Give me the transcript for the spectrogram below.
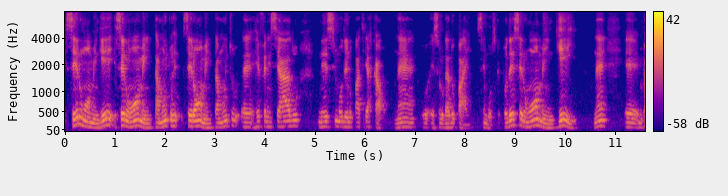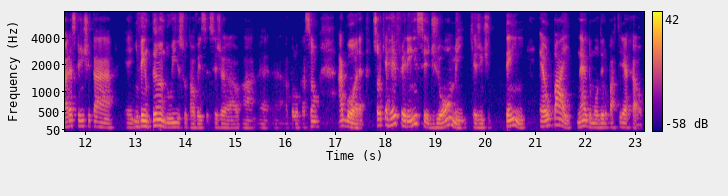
ser um homem gay, ser um homem tá muito ser homem tá muito é, referenciado nesse modelo patriarcal, né? Esse lugar do pai, sem busca. Poder ser um homem gay, né? É, me parece que a gente está inventando isso, talvez seja a, a, é, a, colocação. Agora, só que a referência de homem que a gente tem é o pai, né, do modelo patriarcal.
